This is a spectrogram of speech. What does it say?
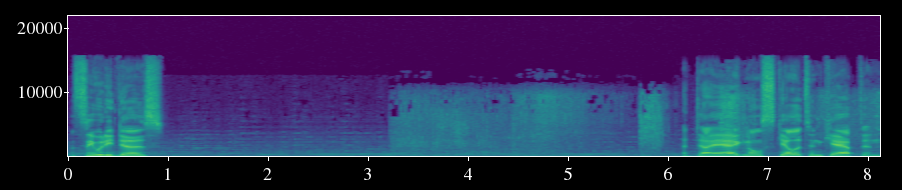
Let's see what he does. A diagonal skeleton captain.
